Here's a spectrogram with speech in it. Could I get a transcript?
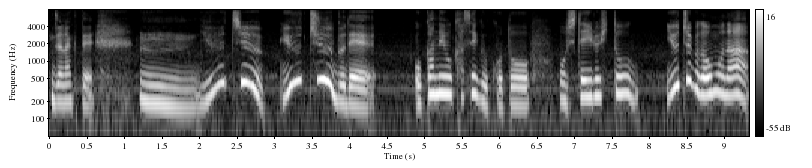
じゃなくてうん。YouTube, YouTube でお金を稼ぐことをしている人 YouTube が主な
